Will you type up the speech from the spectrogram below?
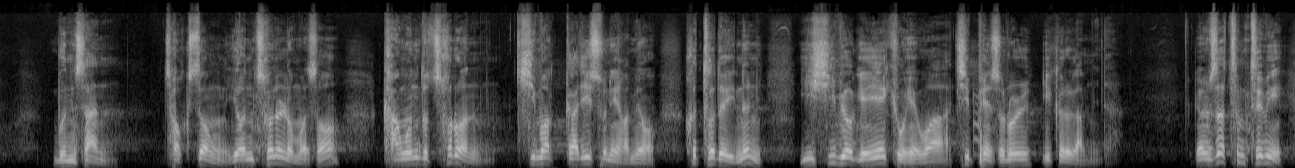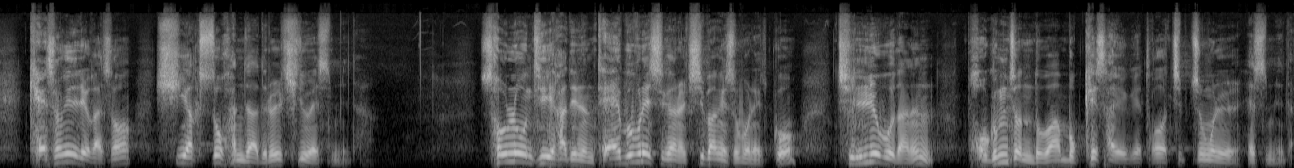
문산, 적성, 연천을 넘어서 강원도 철원, 김학까지 순회하며 흩어져 있는 20여 개의 교회와 집회소를 이끌어갑니다. 그러면서 틈틈이 개성에 내려가서 시약소 환자들을 치료했습니다. 서울로 온 뒤에 하디는 대부분의 시간을 지방에서 보냈고 진료보다는 복음 전도와 목회 사역에 더 집중을 했습니다.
